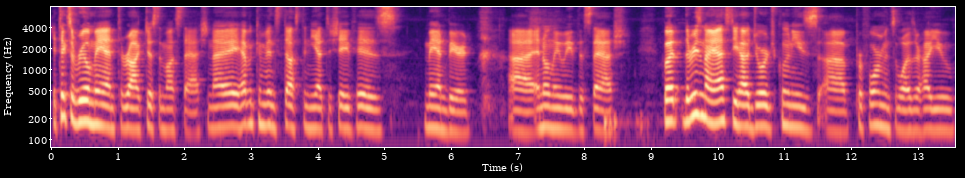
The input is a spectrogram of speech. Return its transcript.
it takes a real man to rock just a mustache, and I haven't convinced Dustin yet to shave his man beard uh, and only leave the stash. But the reason I asked you how George Clooney's uh, performance was or how you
